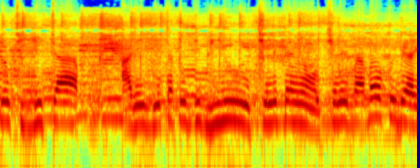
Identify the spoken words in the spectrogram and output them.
লইছি গেটাপ আর এই গেটাপের যে ভিউ ছেলে কেন? ছেলের বাবাও কইবে আই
